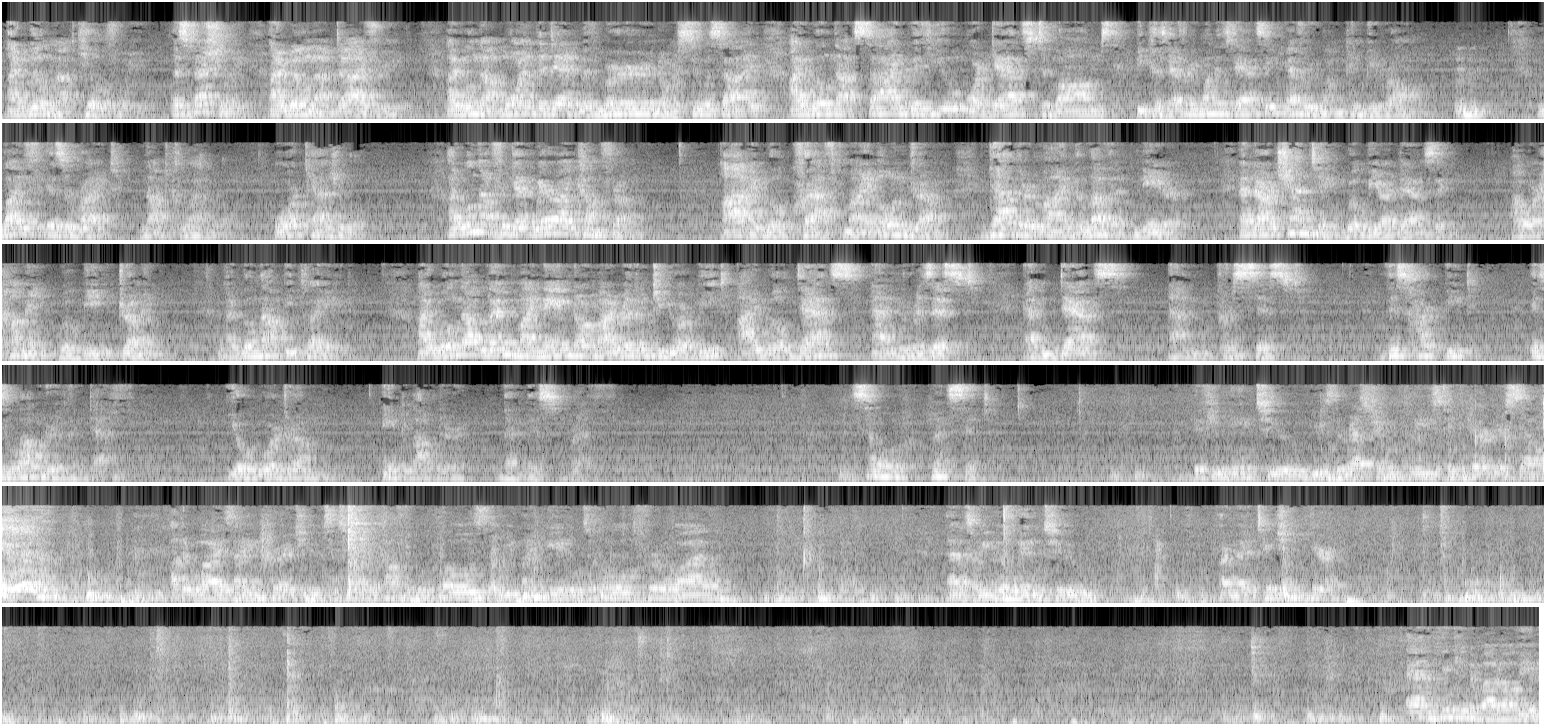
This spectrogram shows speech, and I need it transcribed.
I will not kill for you. Especially, I will not die for you. I will not mourn the dead with murder nor suicide. I will not side with you or dance to bombs because everyone is dancing. Everyone can be wrong. Mm-hmm. Life is a right, not collateral or casual. I will not forget where I come from. I will craft my own drum, gather my beloved near, and our chanting will be our dancing. Our humming will be drumming. I will not be played. I will not lend my name nor my rhythm to your beat. I will dance and resist, and dance and persist. This heartbeat is louder than death. Your war drum ain't louder than this breath. So let's sit. If you need to use the restroom, please take care of yourself. Otherwise, I encourage you to take a comfortable pose that you might be able to hold for a while as we go into our meditation here. And thinking about all the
